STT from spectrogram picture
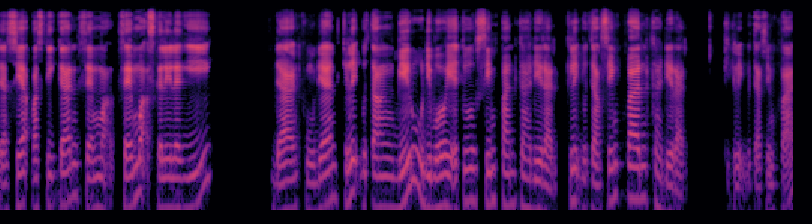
dah siap pastikan semak semak sekali lagi dan kemudian klik butang biru di bawah iaitu simpan kehadiran. Klik butang simpan kehadiran. Okay, klik butang simpan.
